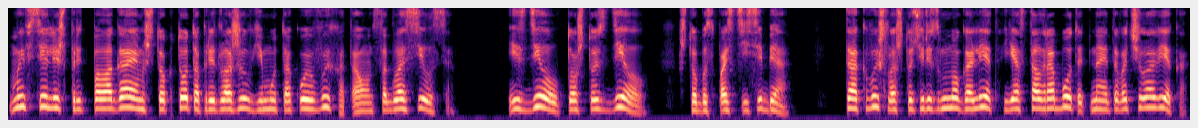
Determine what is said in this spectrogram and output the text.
мы все лишь предполагаем, что кто-то предложил ему такой выход, а он согласился. И сделал то, что сделал, чтобы спасти себя. Так вышло, что через много лет я стал работать на этого человека,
